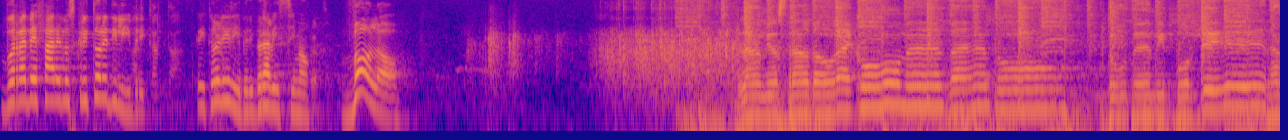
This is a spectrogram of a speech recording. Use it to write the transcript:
vorrebbe fare lo scrittore di libri. Scrittore di libri, bravissimo. Volo! La mia strada ora è come il vento, dove mi porterà.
